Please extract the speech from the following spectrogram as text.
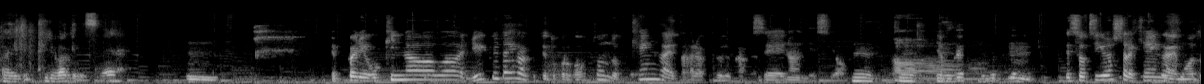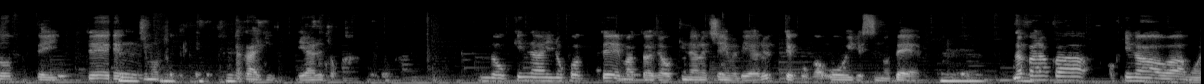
ぱいいるわけですね。うん、やっぱり沖縄は琉球大学ってところがほとんど県外から来る学生なんですよ。で卒業したら県外戻っていって、うん。地元で社会人でやるとか。で沖縄に残ってまたじゃあ沖縄のチームでやるって子が多いですのでうん。なかなか沖縄はもう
